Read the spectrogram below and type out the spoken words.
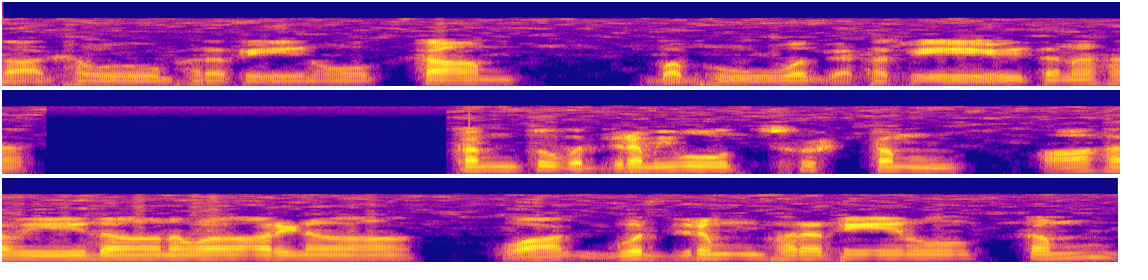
राघवो भरतेनोक्ताम् बभूव गतचेतनः। तम् तु वज्रमिवोत्सृष्टम् आहवेदानवारिणा भरतेनोक्तम्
